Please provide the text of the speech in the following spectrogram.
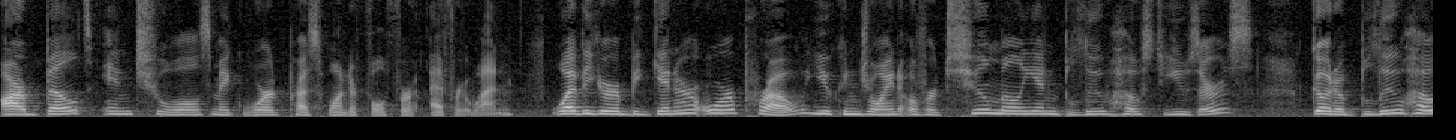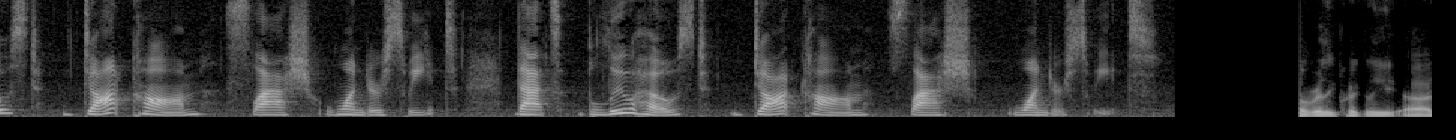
Our built in tools make WordPress wonderful for everyone. Whether you're a beginner or a pro, you can join over 2 million Bluehost users. Go to bluehost.com slash wondersuite. That's bluehost.com slash wondersuite. So really quickly, uh,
